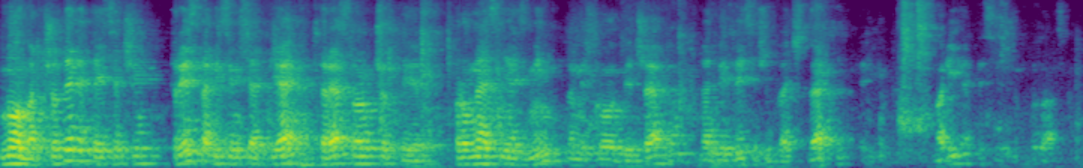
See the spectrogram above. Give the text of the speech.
номер 4385-44 про внесення змін до міського бюджету на 2024 рік. Марія Тисячна, будь ласка.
